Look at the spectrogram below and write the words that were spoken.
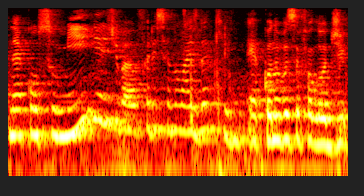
né, consumir e a gente vai oferecendo mais daquilo. É, quando você falou de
